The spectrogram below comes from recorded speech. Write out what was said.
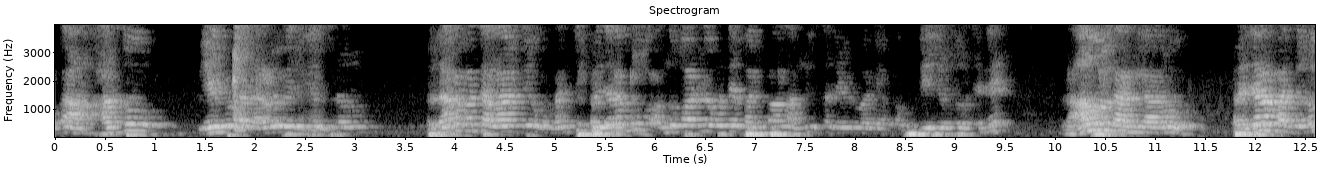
ఒక హద్దు లేకుండా ధరలు పెంచేస్తున్నారు ప్రధానమంత్రి అలాంటి ఒక మంచి ప్రజలకు అందుబాటులో ఉండే పరిపాలన అందిస్తలేడు అనే ఒక ఉద్దేశంతోనే రాహుల్ గాంధీ గారు ప్రజల మధ్యలో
